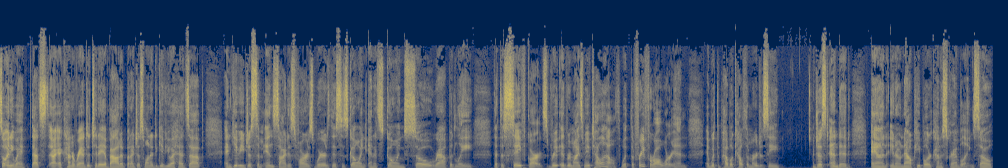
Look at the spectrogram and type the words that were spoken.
So anyway, that's I, I kind of ranted today about it, but I just wanted to give you a heads up and give you just some insight as far as where this is going, and it's going so rapidly that the safeguards. It reminds me of telehealth with the free for all we're in, and with the public health emergency just ended and you know now people are kind of scrambling so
